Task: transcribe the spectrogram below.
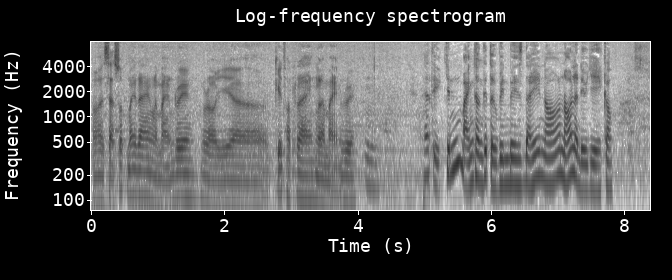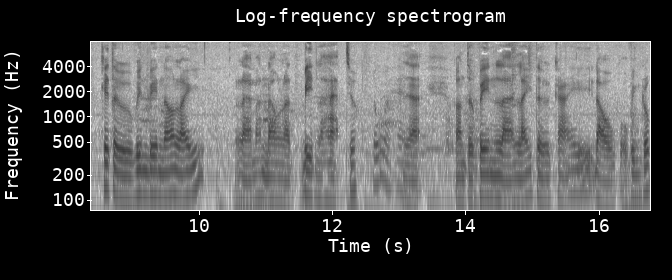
Ờ, sản xuất máy rang là mạng riêng rồi ờ, kỹ thuật rang là mạng riêng Ừ. Thế thì chính bản thân cái từ Vinbeans đấy nó nói là điều gì không? cái từ Vinbean nó lấy là ban đầu là pin là hạt trước. Đúng rồi. dạ. Còn từ Vin là lấy từ cái đầu của Vingroup.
